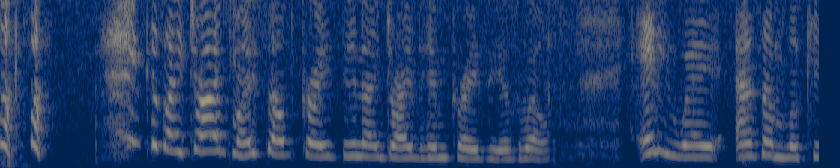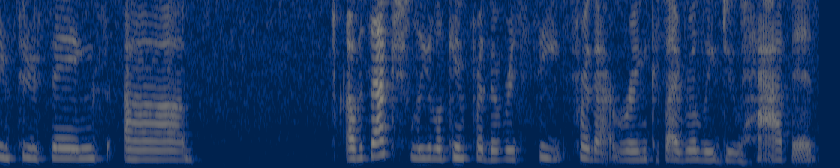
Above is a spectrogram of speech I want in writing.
Because I drive myself crazy and I drive him crazy as well. Anyway, as I'm looking through things, uh, I was actually looking for the receipt for that ring because I really do have it.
